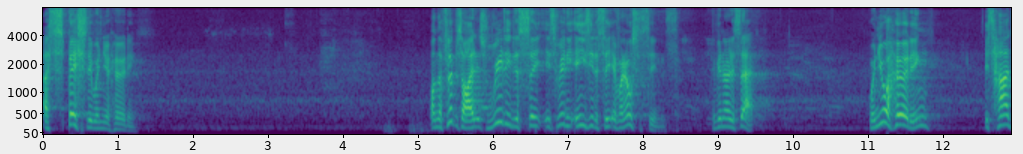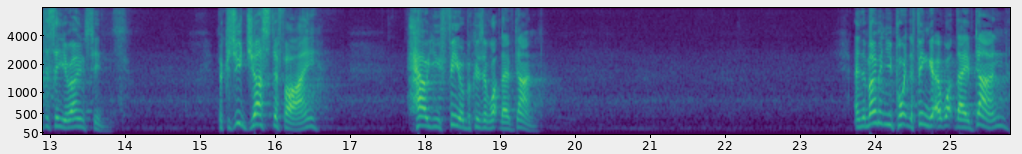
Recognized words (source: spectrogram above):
especially when you're hurting. On the flip side, it's really, to see, it's really easy to see everyone else's sins. Have you noticed that? When you're hurting, it's hard to see your own sins because you justify how you feel because of what they've done. And the moment you point the finger at what they've done,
